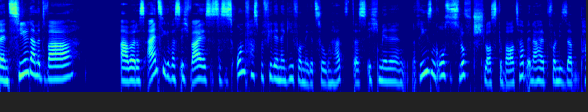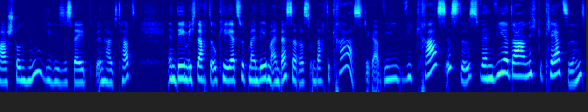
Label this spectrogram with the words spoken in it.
dein Ziel damit war, aber das Einzige, was ich weiß, ist, dass es unfassbar viel Energie von mir gezogen hat, dass ich mir ein riesengroßes Luftschloss gebaut habe innerhalb von dieser paar Stunden, die dieses Date beinhaltet hat, in dem ich dachte, okay, jetzt wird mein Leben ein besseres und dachte, krass, Digga, wie, wie krass ist es, wenn wir da nicht geklärt sind,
